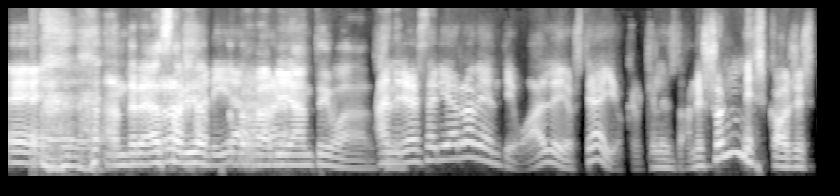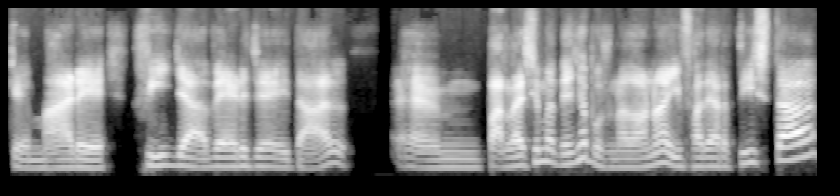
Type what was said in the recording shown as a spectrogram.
Eh, Andrea rajaria, ara- rabiant igual. sí. Andrea estaria rabiant igual, de, hòstia, jo crec que les dones són més coses que mare, filla, verge i tal. Eh, parla de si mateixa, doncs una dona i fa d'artista,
